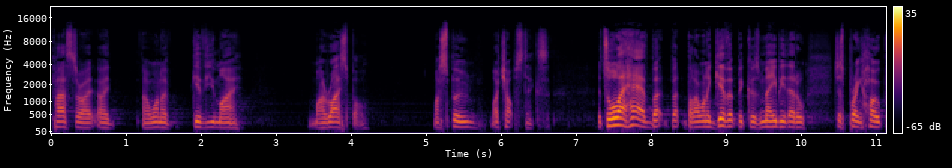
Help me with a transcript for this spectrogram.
Pastor, I, I, I want to give you my, my rice bowl, my spoon, my chopsticks. It's all I have, but, but, but I want to give it because maybe that'll just bring hope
